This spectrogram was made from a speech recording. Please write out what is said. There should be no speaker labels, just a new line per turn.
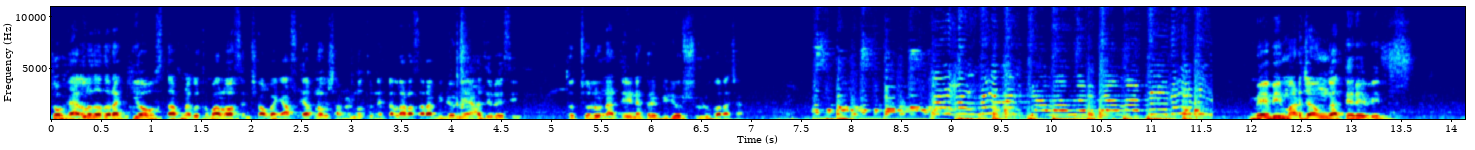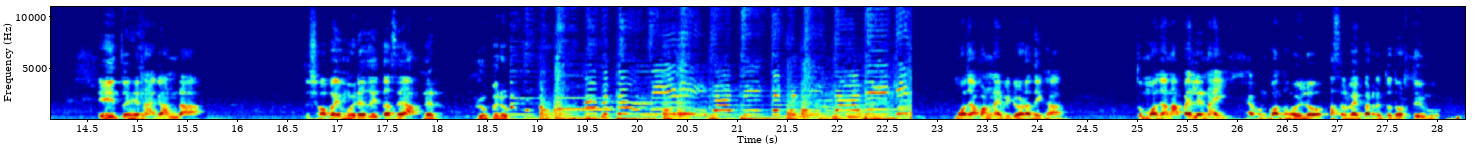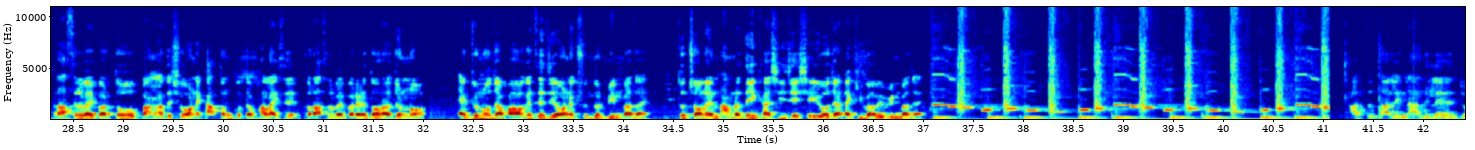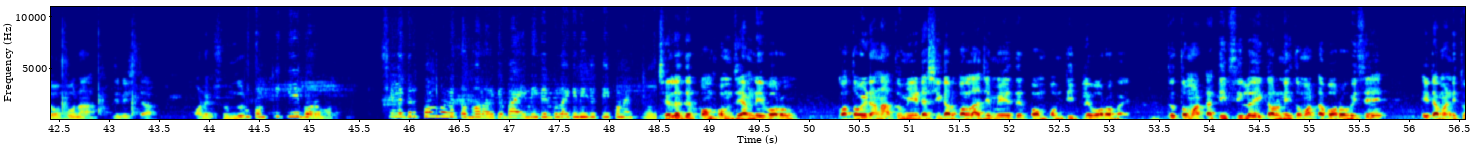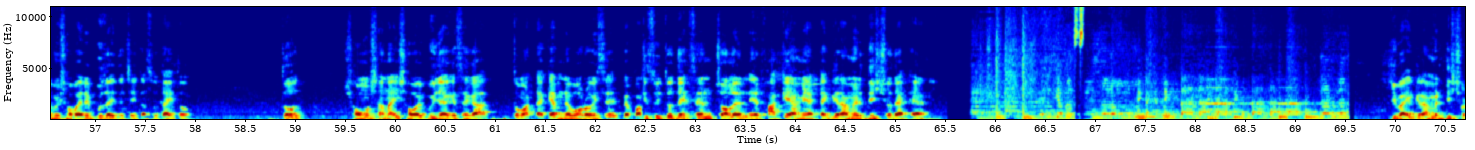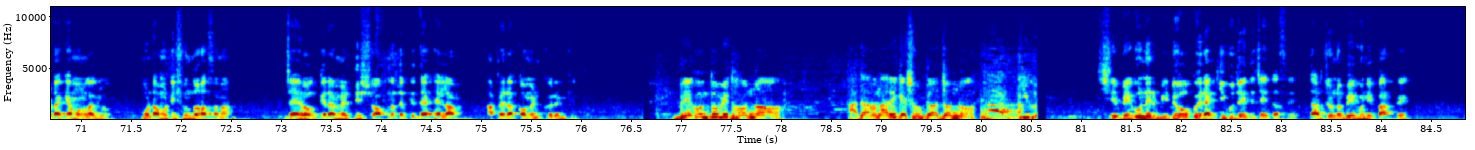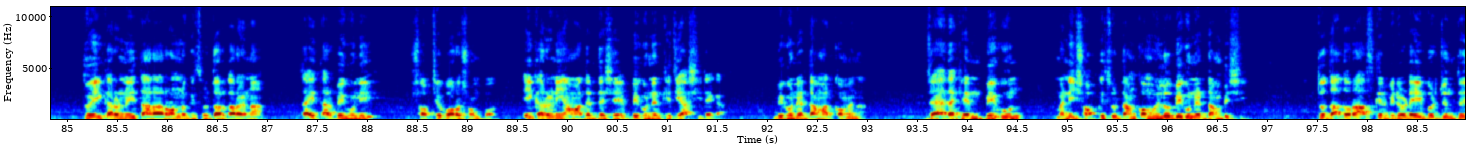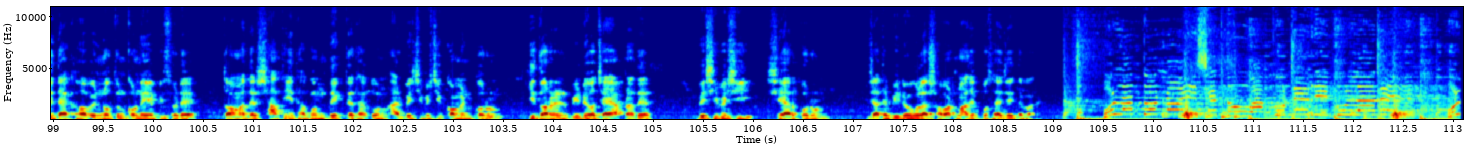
তো হ্যালো দাদারা, কি অবস্থা? আপনাকে তো ভালো আছেন সবাই। আজকে আপনাদের সামনে নতুন একটা লাড়াসারা ভিডিও নিয়ে হাজির হয়েছি। তো চলুন আর দেরি না করে ভিডিও শুরু করা যাক। মেবি মার যাউঙ্গা তেরে বিন এই তো হে না গান্ডা। তো সবাই মইরা যাইতাছে আপনার রূপের উপর মজা পান নাই ভিডিওটা দেখা? তো মজা না পাইলে নাই। এখন কথা হইল রাসেল ভাইপারে তো ধরতে হইব। রাসেল ভাইপার তো বাংলাদেশে অনেক আতঙ্কতে ফালাইছে তো রাসেল ভাইপারের ধরার জন্য একজন ওজা পাওয়া গেছে যে অনেক সুন্দর বিন বাজায়। তো চলেন আমরা দেখে আসি যে সেই ওজাটা কীভাবে বিন বাজায়। হাতে তালি না দিলে জমবো না জিনিসটা। অনেক সুন্দর।
ঠিকই বড় বড়। ছেলেদের কম কমে তো বড় হয় ভাই নিজের গুলাকে নিজে টিপন আসতে
ছেলেদের পম্পম জ্যাম নেই বড়। কত ওইটা না তুমি এটা স্বীকার করলা যে মেয়েদের পম্পম টিপলে বড় হয়। তো তোমারটা টিপ ছিল, এই কারণেই তোমারটা বড় হয়েছে। এটা মানে তুমি সবাই বুঝাইতে চাইতাছো, তাই তো? তো সমস্যা নাই, সবাই বুঝা গেছে গা, তোমারটা কেমনে বড় হয়েছে, ব্যাপার কিছুই তো দেখছেন, চলেন, এর ফাঁকে আমি একটা গ্রামের দৃশ্য দেখাই আনি। কি ভাই, গ্রামের দৃশ্যটা কেমন লাগল? মোটামুটি সুন্দর আছে না? যাই হোক, গ্রামের দৃশ্য আপনাদেরকে দেখাইলাম, আপনারা কমেন্ট করেন কিন্তু।
বেগুন তুমি ধন্য, হাজারো নারীকে সুখ দেওয়ার জন্য।
সে বেগুনের ভিডিও কইরা কি বুঝাইতে চাইতেছে? তার জন্য বেগুনি পারফেক্ট তো এই কারণেই তার আর অন্য কিছুর দরকার হয় না, তাই তার বেগুনি সবচেয়ে বড় সম্পদ। এই কারণেই আমাদের দেশে বেগুনের কেজি আশি টাকা। বেগুনের দাম আর কমে না। যা দেখেন, বেগুন মানে সব কিছুর দাম কম হলেও বেগুনের দাম বেশি। তো দাদরা, আজকের ভিডিওটা এই পর্যন্তই। দেখা হবে নতুন কোনো এপিসোডে তো আমাদের সাথেই থাকুন, দেখতে থাকুন, আর বেশি বেশি কমেন্ট করুন, কি ধরনের ভিডিও চাই আপনাদের। বেশি বেশি শেয়ার করুন, যাতে ভিডিওগুলো সবার মাঝে পৌঁছায় যেতে পারে।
